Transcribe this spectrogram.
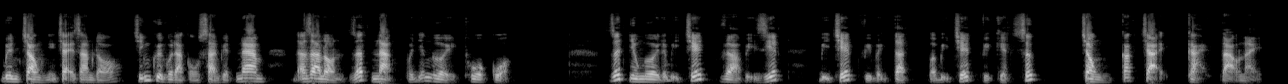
Bên trong những trại giam đó, chính quyền của Đảng Cộng sản Việt Nam đã ra đòn rất nặng với những người thua cuộc. Rất nhiều người đã bị chết và bị giết, bị chết vì bệnh tật và bị chết vì kiệt sức trong các trại cải tạo này.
